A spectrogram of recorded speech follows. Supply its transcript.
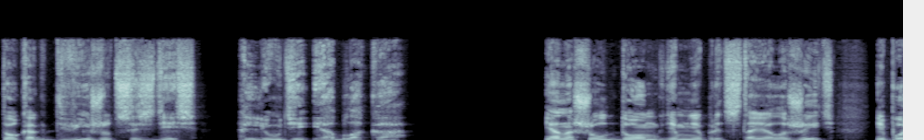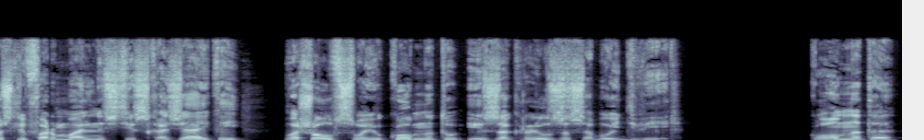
то, как движутся здесь люди и облака. Я нашел дом, где мне предстояло жить, и после формальности с хозяйкой вошел в свою комнату и закрыл за собой дверь. Комната,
